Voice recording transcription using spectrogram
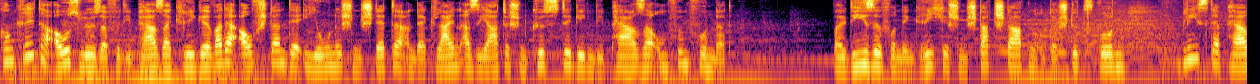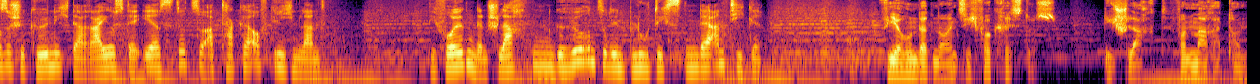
Konkreter Auslöser für die Perserkriege war der Aufstand der ionischen Städte an der kleinasiatischen Küste gegen die Perser um 500. Weil diese von den griechischen Stadtstaaten unterstützt wurden, blies der persische König Darius I. zur Attacke auf Griechenland. Die folgenden Schlachten gehören zu den blutigsten der Antike. 490 v. Chr. Die Schlacht von Marathon.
